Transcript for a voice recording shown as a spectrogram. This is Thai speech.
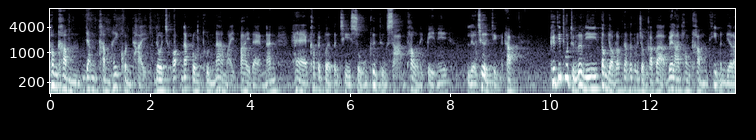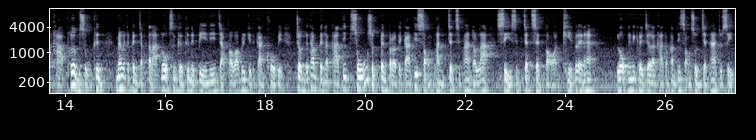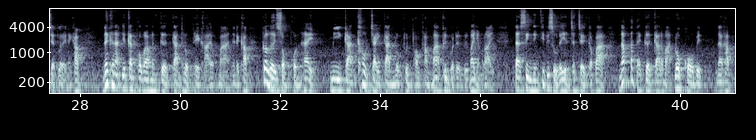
ทองคำยังทำให้คนไทย โดยเฉพาะนักลงทุนหน้าใหม่ป้ายแดงนั้น แห่เข้าไปเปิดบัญชีสูงขึ้นถึง 3 เท่าในปีนี้ เหลือเชื่อจริงๆนะครับ คือที่พูดถึงเรื่องนี้ต้องยอมรับนะท่านผู้ชมครับว่าเวลาทองคำที่มันมีราคาเพิ่มสูงขึ้น ไม่ว่าจะเป็นจากตลาดโลกซึ่งเกิดขึ้นในปีนี้จากภาวะวิกฤตการโควิด จนกระทั่งเป็นราคาที่สูงสุดเป็นประวัติการณ์ที่ 2,075 ดอลลาร์ 47 เซนต์ต่อออนซ์ขีดไว้เลยนะฮะโลกนี้ไม่เคยเจอราคาทองคำที่ 2075.47 เลยนะครับ ในขณะเดียวกันพอเวลามันเกิดการถล่มเทขายออกมาเนี่ยนะครับ ก็เลยส่งผลให้มีการเข้าใจการลงทุนทองคำมากขึ้นกว่าเดิมหรือไม่อย่างไร แต่สิ่งหนึ่งที่พิสูจน์ได้อย่างชัดเจนครับว่า นับตั้งแต่เกิดการระบาดโรคโควิดนะครับ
